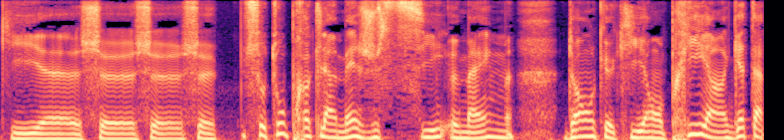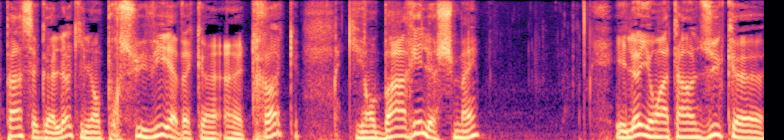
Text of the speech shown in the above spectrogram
qui se, se, se s'auto-proclamaient justiciers eux-mêmes, donc qui ont pris en guet-apens ce gars-là, qui l'ont poursuivi avec un, un troc, qui ont barré le chemin. Et là, ils ont entendu que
